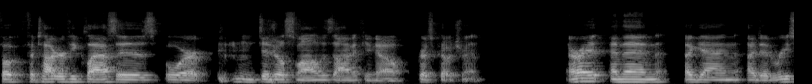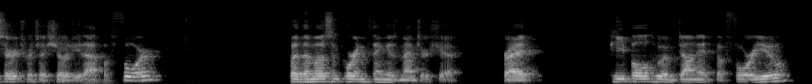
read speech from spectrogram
ph- photography classes or digital smile design, if you know Chris Coachman. All right. And then again, I did research, which I showed you that before. But the most important thing is mentorship, right? People who have done it before you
